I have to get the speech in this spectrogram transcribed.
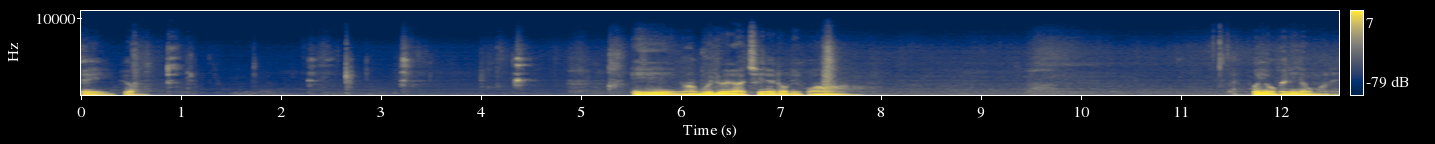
အေးပြောအေးငါငွေလွှဲတာချိန်လိုက်တော့လေကွာဝင်းရောဘယ်နည်းရောက်မှာလဲ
